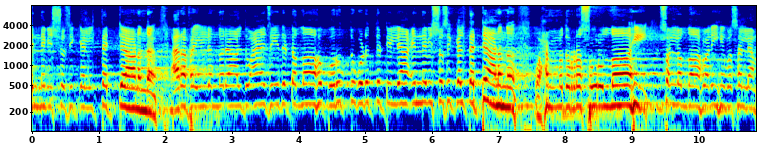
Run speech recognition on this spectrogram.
എന്ന് വിശ്വസിക്കൽ തെറ്റാണെന്ന്. അറഫയിൽ നിന്നൊരാൾ ദ്വായ ചെയ്തിട്ട് അള്ളാഹു പൊറത്തു കൊടുത്തിട്ടില്ല എന്ന് വിശ്വസിക്കൽ തെറ്റാണെന്ന് മുഹമ്മദ് റസൂലുള്ളാഹി സല്ലാഹു അലൈഹി വസല്ലം.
